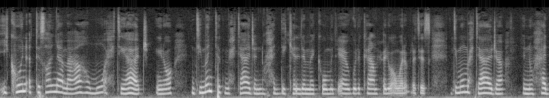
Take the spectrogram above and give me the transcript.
يكون اتصالنا معاهم مو احتياج you know. انتي ما أنت محتاجة إنه حد يكلمك ومدري إيه ويقول كلام حلو أو whatever انتي مو محتاجة إنه حد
